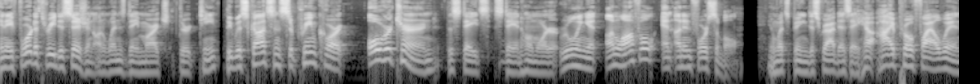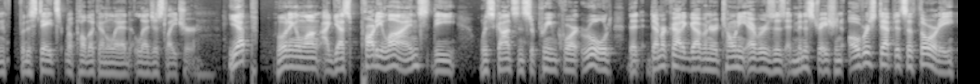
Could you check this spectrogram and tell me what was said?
In a 4 to 3 decision on Wednesday, March 13th, the Wisconsin Supreme Court overturned the state's stay at home order, ruling it unlawful and unenforceable in what's being described as a high profile win for the state's Republican led legislature. Yep, voting along, I guess, party lines, the Wisconsin Supreme Court ruled that Democratic Governor Tony Evers' administration overstepped its authority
